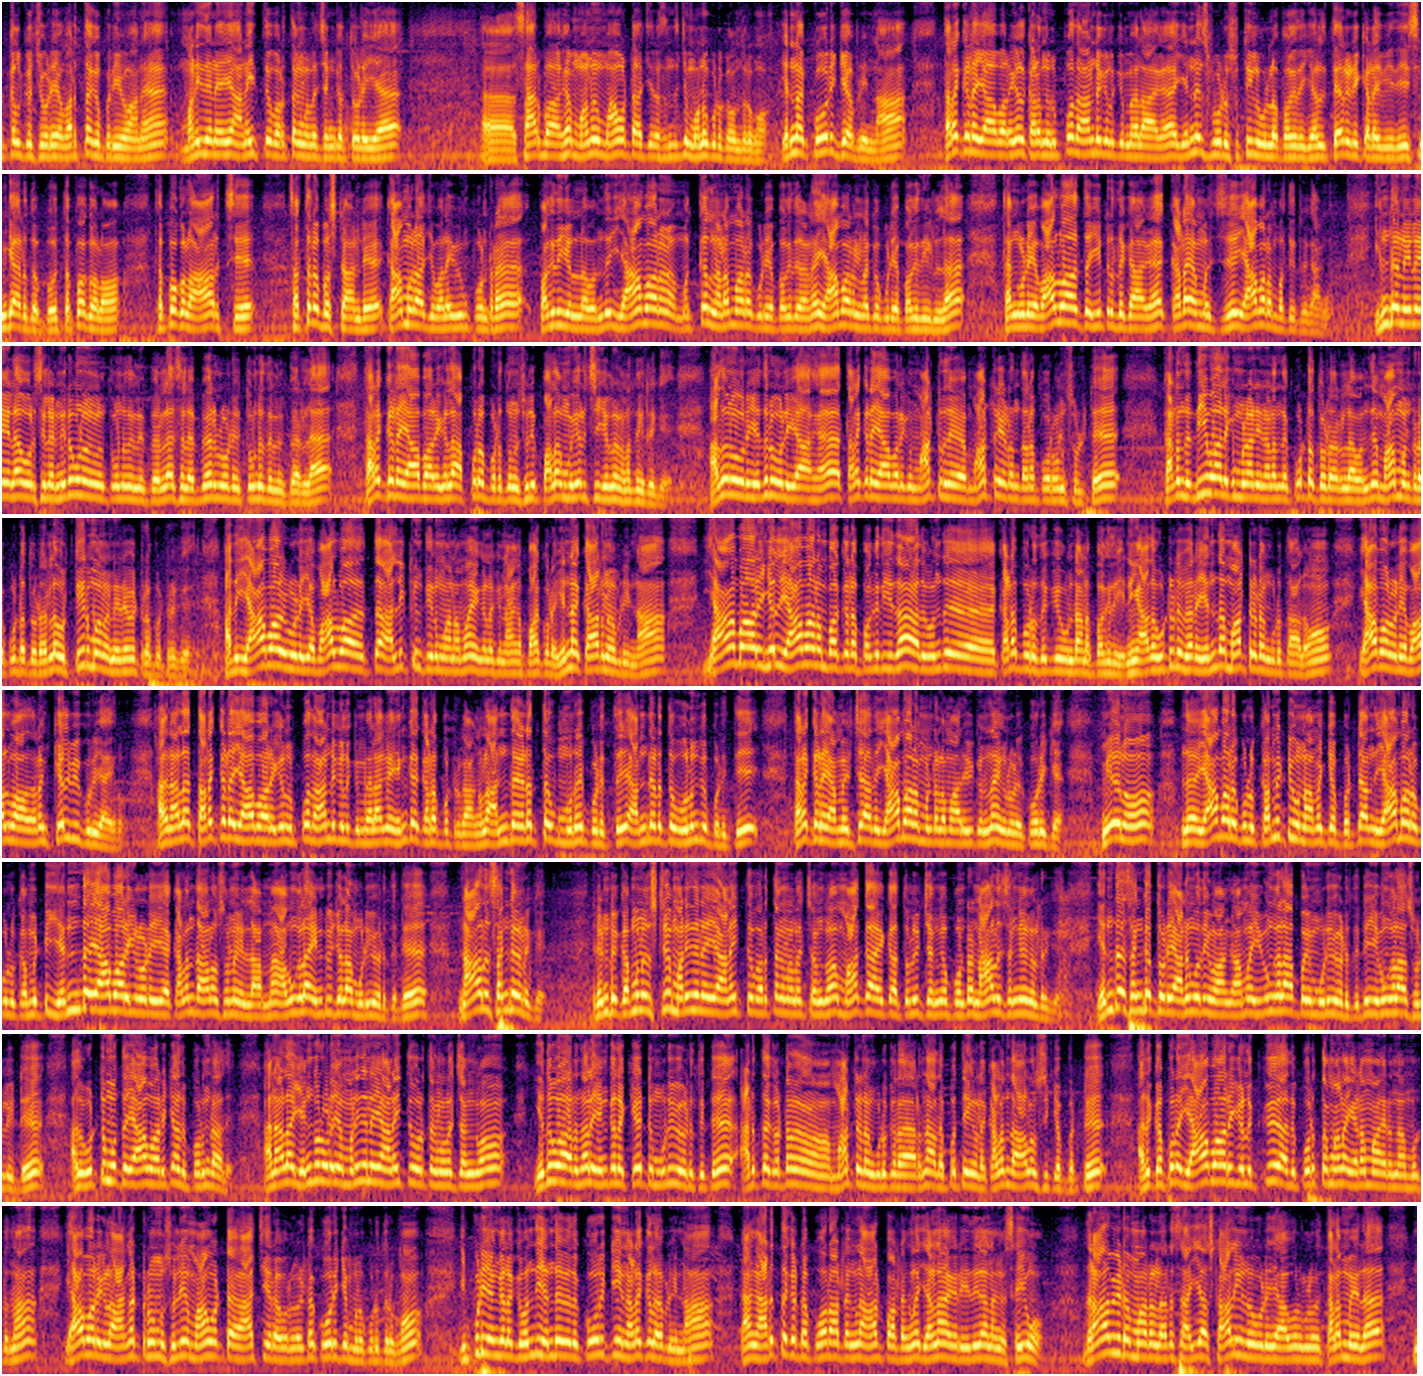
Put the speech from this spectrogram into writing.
மக்கள் கட்சியுடைய வர்த்தக பிரிவான மனிதநேய அனைத்து வர்த்தக நலச்சங்கத்துடைய சார்பாக மனு மாவட்ட ஆட்சியரை சந்தித்து மனு கொடுக்க வந்திருக்கோம். என்ன கோரிக்கை அப்படின்னா தரக்கடை வியாபாரிகள் கடந்த முப்பது ஆண்டுகளுக்கு மேலாக என்எஸ் போர்டு சுற்றியில் உள்ள பகுதிகள் தேரடி கடை வீதி சிங்காரத்தோப்பு தெப்பக்குளம் தெப்பக்குளம் ஆர்ச்சு சத்திர பஸ் ஸ்டாண்டு காமராஜ் வளைவு போன்ற பகுதிகளில் வந்து வியாபாரம் மக்கள் நடமாடக்கூடிய பகுதியிலான வியாபாரம் நடக்கக்கூடிய பகுதிகளில் தங்களுடைய வாழ்வாதாரத்தை ஈட்டுறதுக்காக கடை அமைச்சு வியாபாரம் பார்த்துட்டு இருக்காங்க. இந்த நிலையில் ஒரு சில நிறுவனங்கள் தூண்டுதலின் பேரில் சில பேர்களுடைய தூண்டுதலின் பேரில் தரக்கடை வியாபாரிகளை அப்புறப்படுத்தணும்னு சொல்லி பல முயற்சிகளும் நடந்துகிட்டு இருக்குது அதன் ஒரு எதிரொலியாக தரக்கடை வியாபாரிகள் மாற்று மாற்று இடம் தரப்போகிறோம்னு சொல்லிட்டு கடந்த தீபாவளிக்கு முன்னாடி நடந்த கூட்டத்தொடரில் வந்து மாமன்ற கூட்டத்தொடரில் ஒரு தீர்மானம் நிறைவேற்றப்பட்டிருக்கு. அது வியாபாரிகளுடைய வாழ்வாதாரத்தை அளிக்கும் தீர்மானமாக எங்களுக்கு நாங்கள் பார்க்குறோம் என்ன காரணம் அப்படின்னா வியாபாரிகள் வியாபாரம் பார்க்குற பகுதி தான் அது வந்து கடை உண்டான பகுதி. நீங்கள் அதை விட்டுட்டு வேறு எந்த மாற்று இடம் கொடுத்தாலும் வியாபாரியுடைய வாழ்வாதாரம் கேள்விக்குறியாயிரும். அதனால் தரக்கடை வியாபாரிகள் முப்பது ஆண்டுகளுக்கு மேலாக எங்கே கடப்பட்டிருக்காங்களோ அந்த இடத்த முறைப்படுத்தி அந்த இடத்த ஒழுங்குபடுத்தி தரக்கடை அமைச்சு அதை வியாபார மண்டலமாக அறிவிக்கணும் தான் எங்களுடைய கோரிக்கை. மேலும் இந்த வியாபார குழு கமிட்டி ஒன்று அமைக்கப்பட்டு அந்த வியாபார குழு கமிட்டி எந்த வியாபாரிகளுடைய கலந்த ஆலோசனையும் இல்லாமல் அவங்களாம் இண்டிவிஜுவலாக முடிவு எடுத்துகிட்டு நாலு சங்கம் இருக்குது ரெண்டு கம்யூனிஸ்ட்டு மனிதநேய அனைத்து வர்த்தக நலச்சங்கம் மாக்கா ஐக்கா தொழிற்சங்கம் போன்ற நாலு சங்கங்கள் இருக்குது எந்த சங்கத்துடைய அனுமதி வாங்காமல் இவங்களா போய் முடிவு எடுத்துட்டு இவங்களா சொல்லிட்டு அது ஒட்டுமொத்த வியாபாரிக்கும் அது பொருந்தாது. அதனால் எங்களுடைய மனிதநேய அனைத்து வர்த்தக நலச்சங்கம் எதுவாக இருந்தாலும் எங்களை கேட்டு முடிவு எடுத்துட்டு அடுத்த கட்டம் மாற்றிடம் கொடுக்குறதா இருந்தால் அதை பற்றி எங்களை கலந்து ஆலோசிக்கப்பட்டு அதுக்கப்புறம் வியாபாரிகளுக்கு அது பொருத்தமான இடமா இருந்தால் மட்டும்தான் வியாபாரிகளை அகற்றணும்னு சொல்லி மாவட்ட ஆட்சியர் அவர்கள்ட்ட கோரிக்கை மனு கொடுத்துருக்கோம். இப்படி எங்களுக்கு வந்து எந்தவித கோரிக்கையும் நடக்கலை அப்படின்னா நாங்கள் அடுத்த கட்ட போராட்டங்களும் ஆர்ப்பாட்டங்களும் ஜனநாயக ரீதியில் நாங்கள் செய்வோம். திராவிட மாடல் அரசு ஐயா ஸ்டாலினுடைய அவர்களுடைய தலைமையில்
